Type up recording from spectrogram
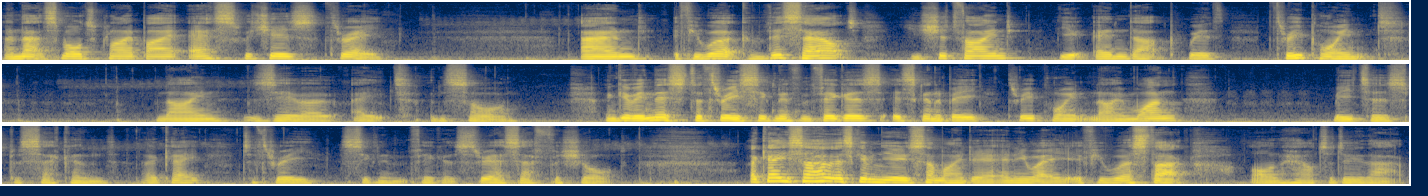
And that's multiplied by s, which is 3. And if you work this out, you should find you end up with 3.908 and so on. And giving this to three significant figures, it's going to be 3.91 meters per second, okay, to three significant figures, 3SF for short. Okay, so I hope that's given you some idea anyway, if you were stuck on how to do that.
